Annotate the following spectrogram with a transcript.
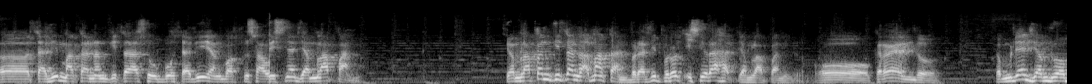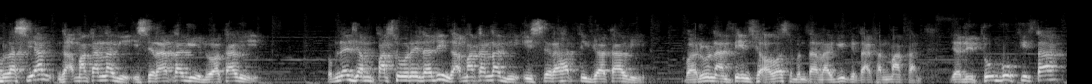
eh, tadi makanan kita subuh tadi yang waktu sawisnya jam 8. Jam 8 kita nggak makan, berarti perut istirahat jam 8 itu. Oh, keren tuh. Kemudian jam 12 siang nggak makan lagi, istirahat lagi dua kali. Kemudian jam 4 sore tadi nggak makan lagi, istirahat tiga kali. Baru nanti insya Allah sebentar lagi kita akan makan. Jadi tubuh kita,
